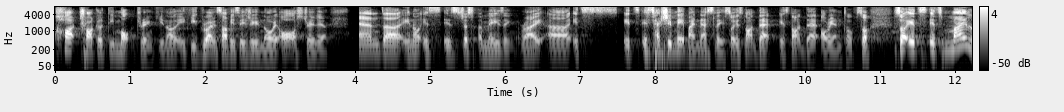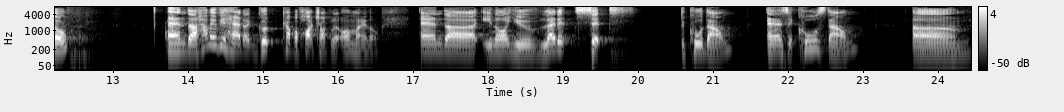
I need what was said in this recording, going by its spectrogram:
hot chocolatey malt drink. You know, if you grow up in Southeast Asia, you know it, or Australia. And, uh, you know, it's, it's just amazing, right? Uh, it's, it's, it's actually made by Nestle, so it's not that, it's not that oriental. So, so it's, it's Milo. And uh, how many of you had a good cup of hot chocolate or Milo? And, uh, you know, you've let it sit to cool down. And as it cools down, um,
